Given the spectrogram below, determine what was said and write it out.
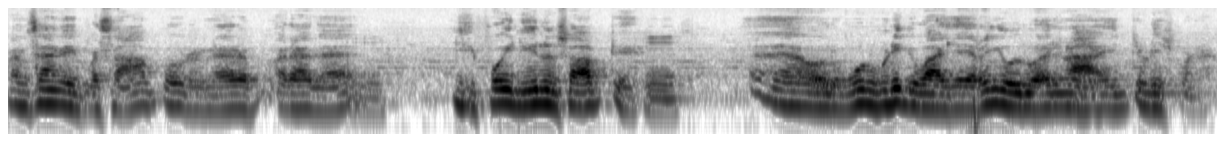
கன்சாங்க இப்போ சாப்பிட்ற நேரம் வராத. நீ போய் நீனும் சாப்பிட்டு ஒரு மூணு மணிக்கு வா இங்க இறங்கி வருவார். நான் இன்ட்ரடியூஸ் பண்ணேன்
